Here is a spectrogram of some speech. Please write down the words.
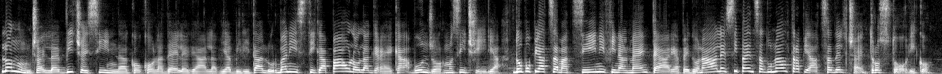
Lo annuncia il vice sindaco con la delega alla viabilità all'urbanistica Paolo La Greca. Buongiorno Sicilia. Dopo Mazzini, finalmente area pedonale, si pensa ad un'altra piazza del centro storico.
